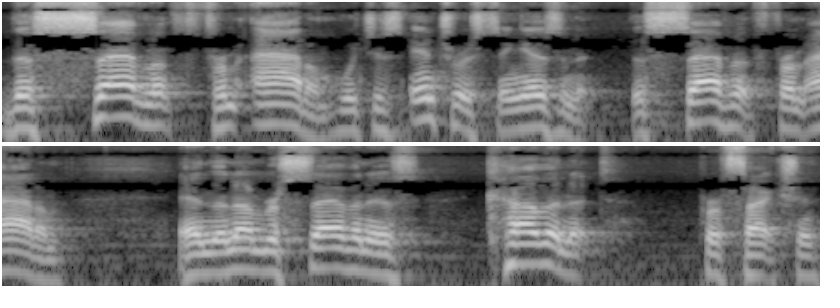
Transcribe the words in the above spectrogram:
the seventh from Adam, which is interesting, isn't it? The seventh from Adam. And the number seven is covenant perfection.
